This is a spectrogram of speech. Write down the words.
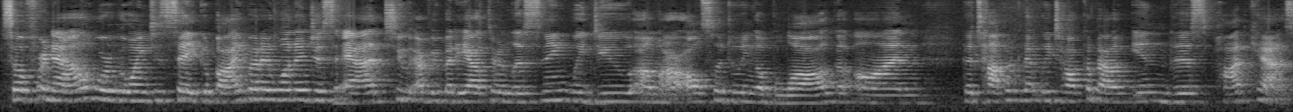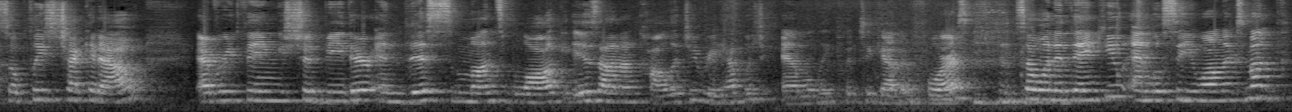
So for now, we're going to say goodbye, but I want to just add to everybody out there listening, we do, um, are also doing a blog on the topic that we talk about in this podcast. So please check it out. Everything should be there, and this month's blog is on oncology rehab, which Emilee put together for us. So I want to thank you, and we'll see you all next month.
